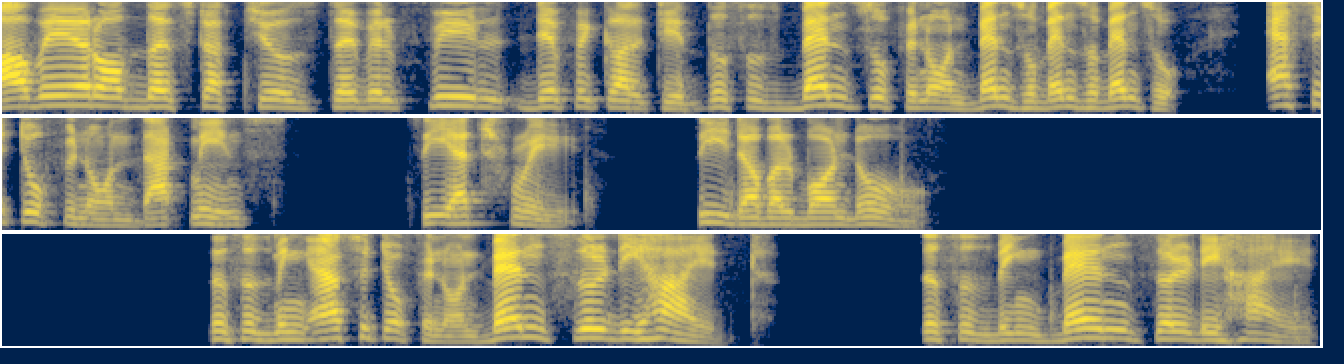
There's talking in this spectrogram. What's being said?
aware of the structures, they will feel difficulty. This is benzophenone, benzo, benzo, benzo. Acetophenone, that means CH3, C double bond O. This is being acetophenone, benzaldehyde. This is being benzaldehyde.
